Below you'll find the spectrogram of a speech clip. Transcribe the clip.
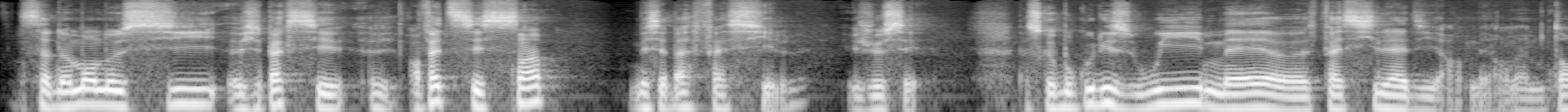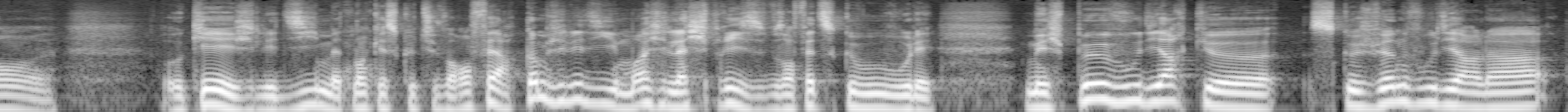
Ça demande aussi, je pas que c'est, en fait, c'est simple mais c'est pas facile. Et je sais. Parce que beaucoup disent oui, mais euh, facile à dire. Mais en même temps, euh, ok, je l'ai dit, maintenant qu'est-ce que tu vas en faire? Comme je l'ai dit, moi j'ai lâche prise, vous en faites ce que vous voulez. Mais je peux vous dire que ce que je viens de vous dire là,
